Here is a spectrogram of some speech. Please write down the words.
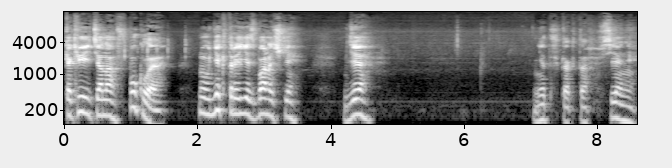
как видите, она впуклая. Ну, некоторые есть баночки, где нет, как-то все они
